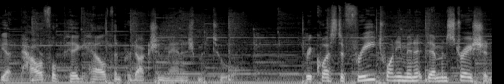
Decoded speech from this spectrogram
yet powerful pig health and production management tool. Request a free 20-minute demonstration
